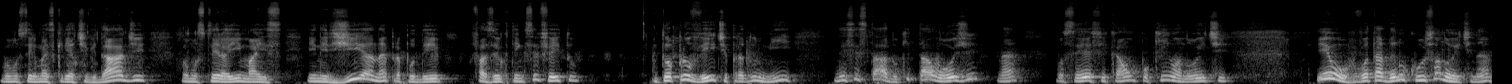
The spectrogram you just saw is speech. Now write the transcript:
Vamos ter mais criatividade, vamos ter aí mais energia né, para poder fazer o que tem que ser feito. Então aproveite para dormir nesse estado. Que tal hoje né, você ficar um pouquinho à noite? Eu vou estar tá dando curso à noite, né?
